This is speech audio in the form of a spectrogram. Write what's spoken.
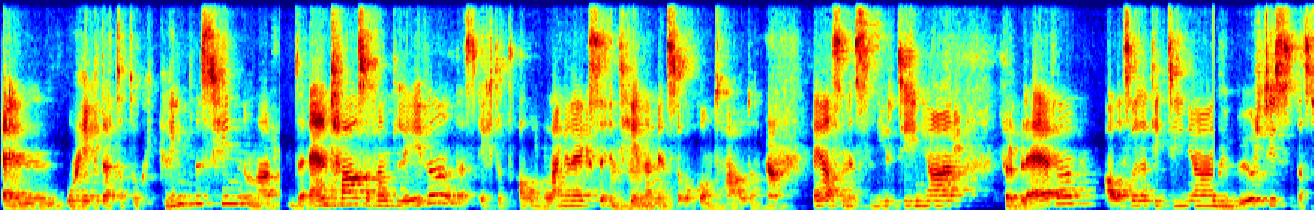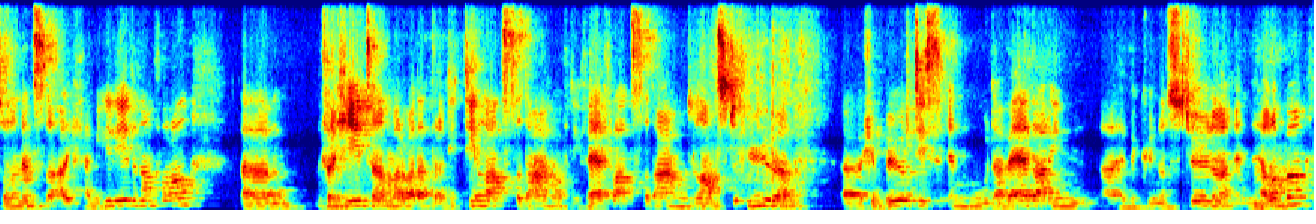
En hoe gek dat het ook klinkt misschien, maar de eindfase van het leven, dat is echt het allerbelangrijkste en hetgeen dat mensen ook onthouden. Ja. Als mensen hier tien jaar verblijven, alles wat die tien jaar gebeurd is, dat zullen mensen, allee, familieleden dan vooral, um, vergeten. Maar wat dat er die tien laatste dagen of die vijf laatste dagen of die laatste uren uh, gebeurd is en hoe dat wij daarin uh, hebben kunnen steunen en helpen,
